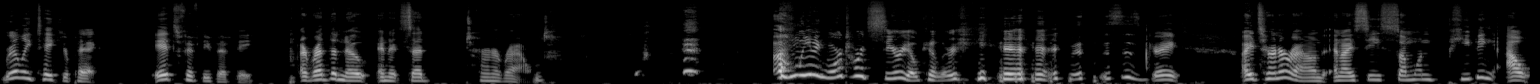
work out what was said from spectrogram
Really take your pick. It's 50 50. I read the note, and it said, turn around. I'm leaning more towards serial killer here. this is great. I turn around and I see someone peeping out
